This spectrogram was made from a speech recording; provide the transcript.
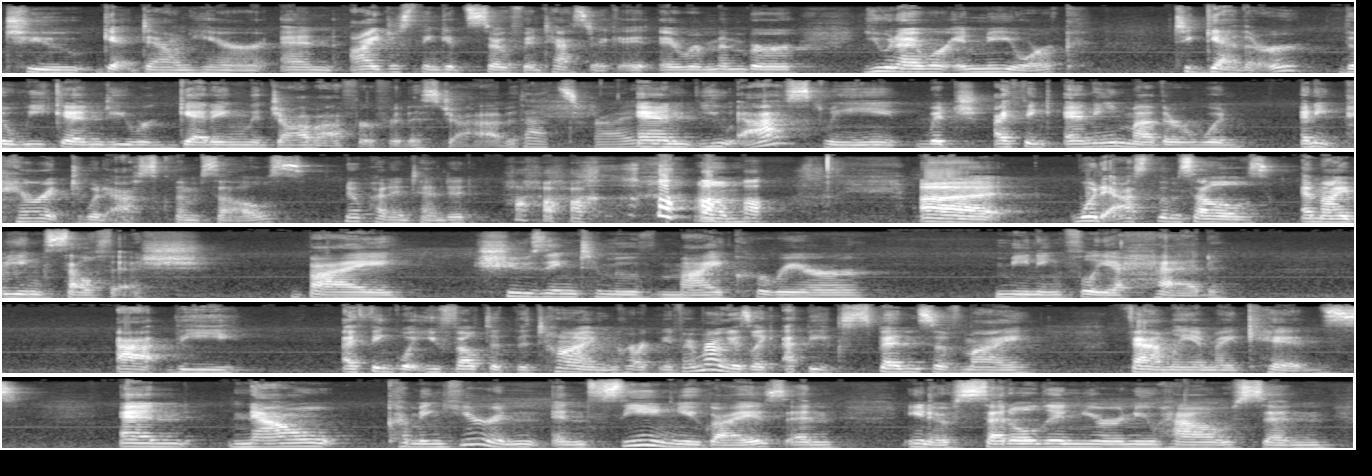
to get down here. And I just think it's so fantastic. I, I remember you and I were in New York together the weekend you were getting the job offer for this job. That's right. And you asked me, which I think any mother would, any parent would ask themselves, no pun intended, ha ha ha, um, uh, would ask themselves, am I being selfish by choosing to move my career meaningfully ahead at the, I think what you felt at the time, and correct me if I'm wrong, is like at the expense of my family and my kids. And now coming here and, and seeing you guys and, you know, settled in your new house and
